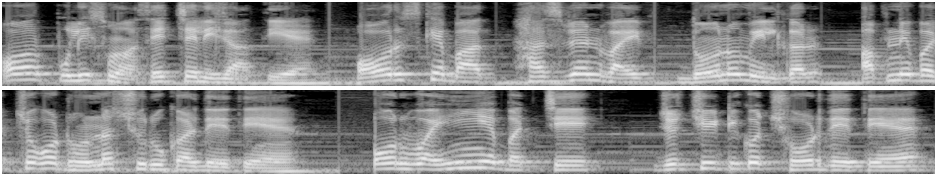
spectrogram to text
और पुलिस वहाँ से चली जाती है। और उसके बाद हस्बैंड वाइफ दोनों मिलकर अपने बच्चों को ढूंढना शुरू कर देते हैं। और वहीं ये बच्चे जो चीटी को छोड़ देते हैं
